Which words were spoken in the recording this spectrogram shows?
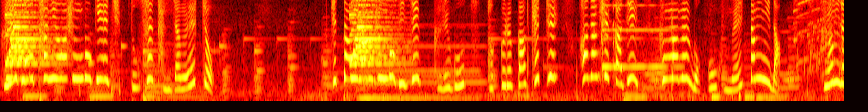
그래서 타니와 행복이의 집도 새 단장을 했죠. 티타오랑 행복이 집 그리고 밥그릇과 캐틀, 화장실까지 큰 맘을 먹고 구매했답니다. 그런데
